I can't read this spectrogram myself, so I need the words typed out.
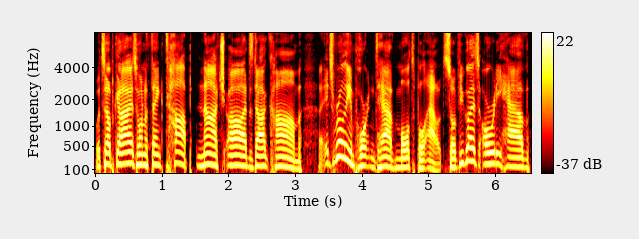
What's up, guys? I want to thank TopNotchOdds.com. It's really important to have multiple outs. So if you guys already have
